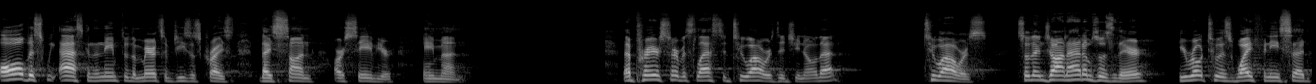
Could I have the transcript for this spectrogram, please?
All this we ask in the name through the merits of Jesus Christ, thy Son, our Savior. Amen. That prayer service lasted two hours. Did you know that? Two hours. So then John Adams was there. He wrote to his wife and he said,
